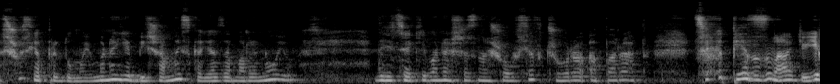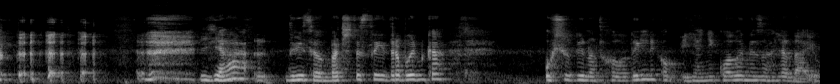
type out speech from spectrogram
Щось я придумаю. У мене є більша миска, я замариную. Дивіться, який мене ще знайшовся вчора апарат. Це капець. Я, дивіться, бачите, стоїть драбинка. Ось сюди над холодильником і я ніколи не заглядаю.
